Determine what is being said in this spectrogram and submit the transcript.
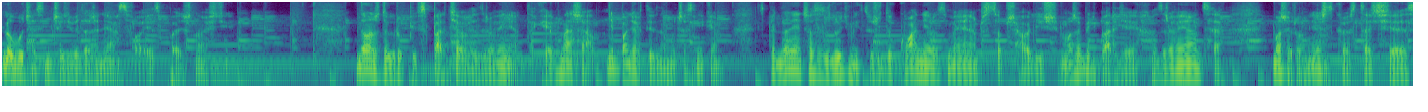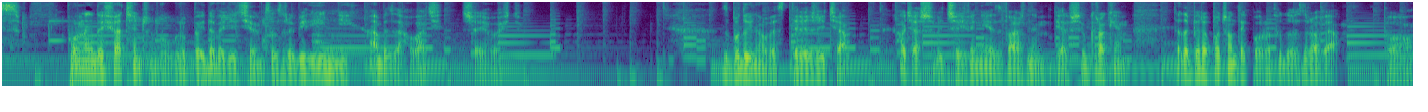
lub uczestniczyć w wydarzeniach swojej społeczności. Dąż do grupy wsparcia o wyzdrowieniu, takie jak nasza. Nie bądź aktywnym uczestnikiem. Spędzanie czasu z ludźmi, którzy dokładnie rozumieją, przez co przechodzisz, może być bardziej ozdrawiające. Może również skorzystać z wspólnych doświadczeń członków grupy i dowiedzieć się, co zrobili inni, aby zachować trzeźwość. Zbuduj nowe style życia. Chociaż wytrzeźwienie jest ważnym pierwszym krokiem, to dopiero początek powrotu do zdrowia po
